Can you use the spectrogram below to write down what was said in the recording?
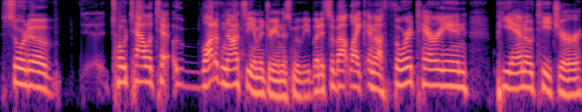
sort of totalitarian, a lot of Nazi imagery in this movie, but it's about like an authoritarian piano teacher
